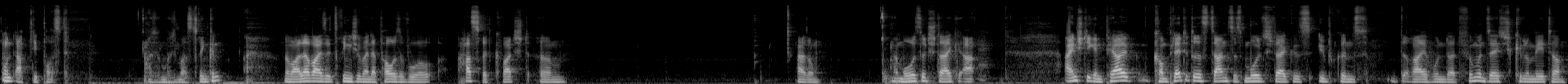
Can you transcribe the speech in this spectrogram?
und ab die Post. Also muss ich was trinken. Normalerweise trinke ich immer in der Pause, wo Hasrit quatscht. Ähm, also, Moselsteig, ah, Einstieg in Perl, komplette Distanz des Moselsteiges übrigens 365 Kilometer.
